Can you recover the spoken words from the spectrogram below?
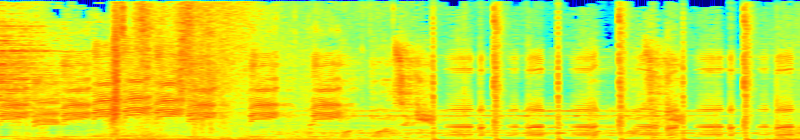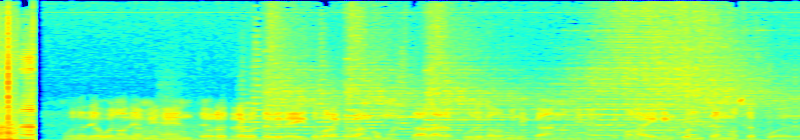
Buenos días, buenos días mi gente. Ahora traigo este videito para que vean cómo está la República Dominicana, mi gente. Con la delincuencia no se puede.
